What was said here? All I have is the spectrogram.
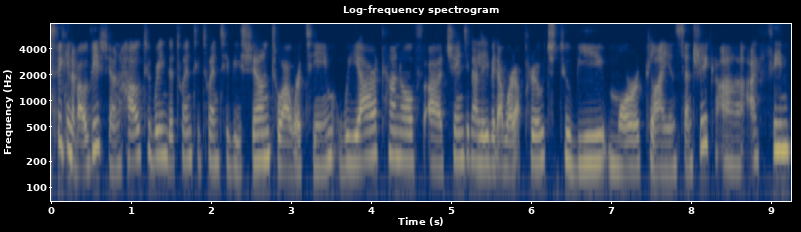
Speaking about vision, how to bring the 2020 vision to our team, we are kind of uh, changing a little bit our approach to be more client centric. Uh, I think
